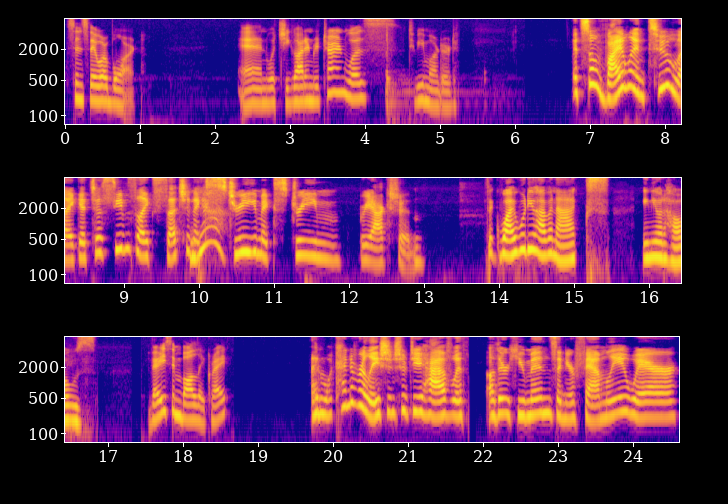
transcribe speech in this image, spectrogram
since they were born. And what she got in return was to be murdered. It's so violent too. Like it just seems like such an Yeah. extreme, extreme reaction. It's like, why would you have an axe in your house? Very symbolic, right? And what kind of relationship do you have with other humans and your family where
